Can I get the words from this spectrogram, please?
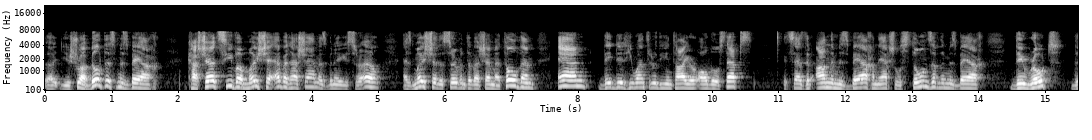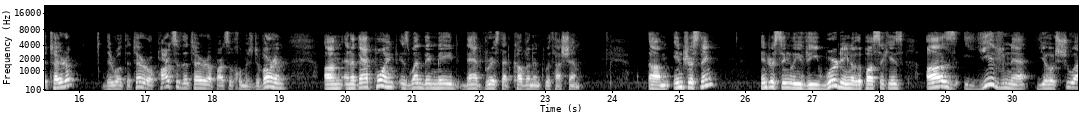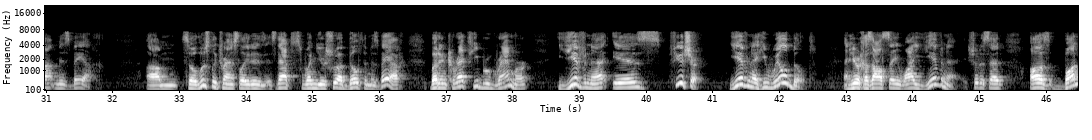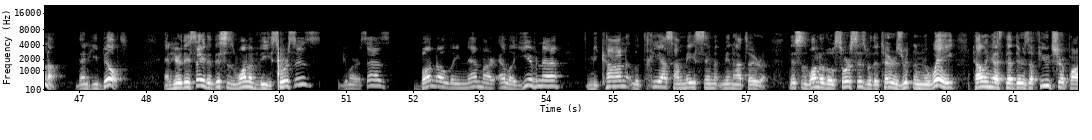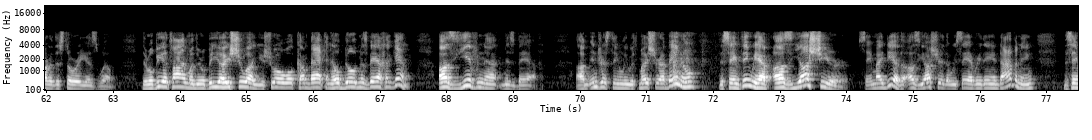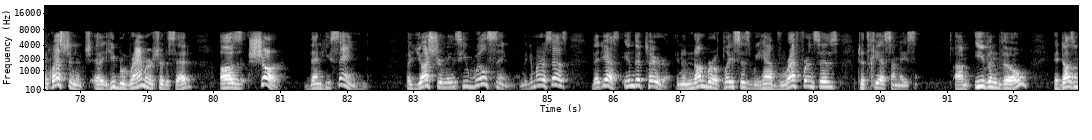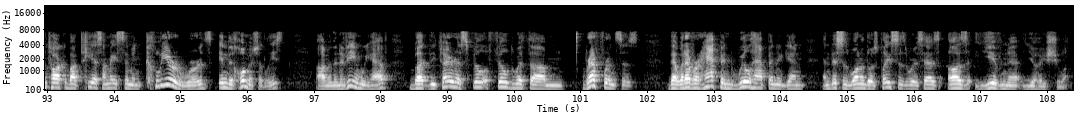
Uh, Yeshua built this mizbeach. Kasher tziva Moshe evet Hashem as bnei Yisrael, as Moshe the servant of Hashem had told them, and they did. He went through the entire all those steps. It says that on the mizbeach, on the actual stones of the mizbeach, they wrote the Torah. They wrote the Torah, or parts of the Torah, parts of Chumash Devarim. Um, and at that point is when they made that bris, that covenant with Hashem. Um, interesting. Interestingly, the wording of the pasuk is Az Yivne Yehoshua Mizbeach. Um, so loosely translated, it's that's when Yeshua built the Mizbeach, but in correct Hebrew grammar, Yivne is future. Yivne, he will build. And here Chazal say, why Yivne? It should have said, Az Bana, then he built. And here they say that this is one of the sources. The Gemara says, Bana nemar ela Yivne, Mikan l'tchias hamesim min haTorah. This is one of those sources where the Torah is written in a way telling us that there's a future part of the story as well. There will be a time when there will be Yeshua. Yeshua will come back and he'll build Mizbeach again. Az Yivna Mizbeach. Um, interestingly, with Moshe Rabbeinu, the same thing. We have Az Yashir. Same idea. The Az Yashir that we say every day in davening. The same question. Uh, Hebrew grammar should have said Az Shar. Then he sang. But Yashir means he will sing. And the Gemara says that yes, in the Torah, in a number of places, we have references to Tchias HaMesim. Um, even though it doesn't talk about Tchias HaMesim in clear words, in the Chumash at least, um, in the Nevi'im we have, but the Torah is fill, filled with um, references that whatever happened will happen again, and this is one of those places where it says, Az Yivne Yehoshua.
